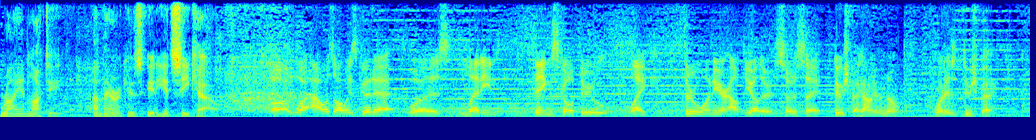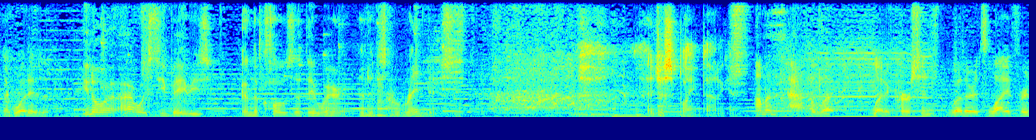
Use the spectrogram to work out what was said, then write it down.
Ryan Lochte, America's idiot sea cow. Uh, what I was always good at was letting things go through, like, through one ear, out the other, so to say. Douchebag, I don't even know. What is douchebag? Like, what is it? You know what? I always see babies and the clothes that they wear, and it's mm -hmm. horrendous. I just blanked out again. I'm an athletic person, whether it's life or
